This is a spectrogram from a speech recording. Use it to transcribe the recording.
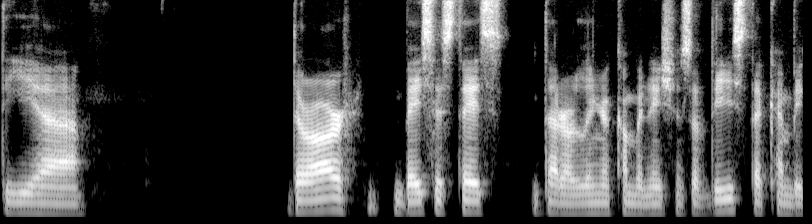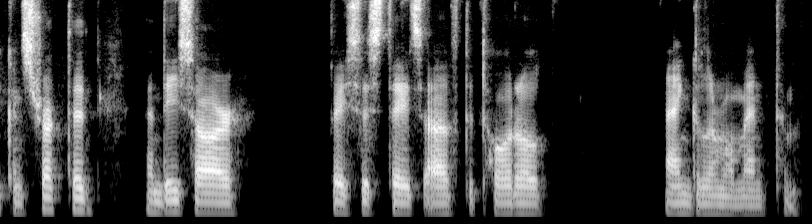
the uh, there are basis states that are linear combinations of these that can be constructed. And these are basis states of the total angular momentum,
